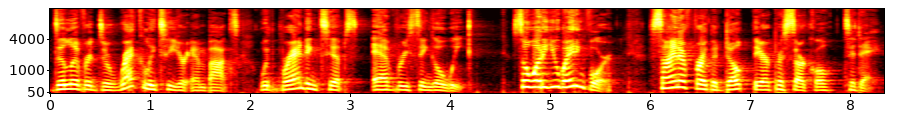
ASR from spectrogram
delivered directly to your inbox with branding tips every single week. So what are you waiting for? Sign up for the Dope Therapist Circle today.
